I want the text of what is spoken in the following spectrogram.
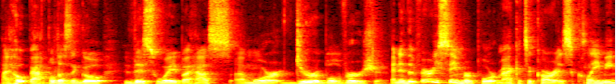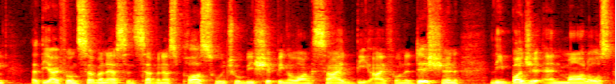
I hope Apple doesn't go this way, but has a more durable version. And in the very same report, Macotakara is claiming that the iPhone 7s and 7s Plus, which will be shipping alongside the iPhone edition, the budget end models,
